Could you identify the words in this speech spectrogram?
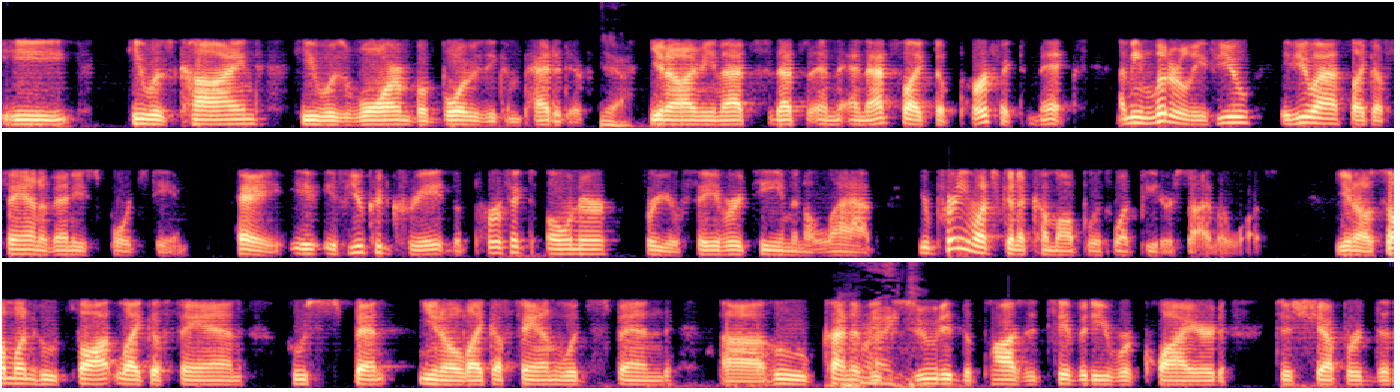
he he was kind. He was warm, but boy was he competitive. Yeah, you know, I mean, that's that's and and that's like the perfect mix. I mean, literally, if you if you ask like a fan of any sports team, hey, if you could create the perfect owner for your favorite team in a lab, you're pretty much going to come up with what Peter Seidler was. You know, someone who thought like a fan, who spent, you know, like a fan would spend, uh, who kind of Right. exuded the positivity required to shepherd the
